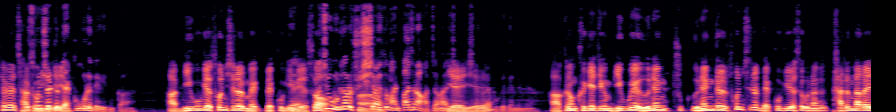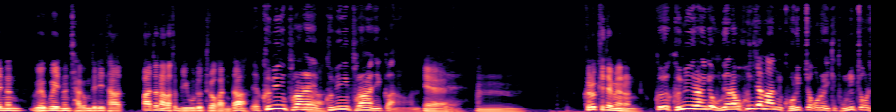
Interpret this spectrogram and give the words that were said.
해외 자금들이 손실도 메꾸고 그래야 되니까. 아 미국의 손실을 메, 꾸기 예. 위해서 아, 지금 우리나라 주식시장에도 어. 많이 빠져나갔잖아요. 예, 최근에 예. 보게 되면요. 아 그럼 그게 지금 미국의 은행 주, 은행들 손실을 메꾸기 위해서 그냥 다른 나라에 있는 외국에 있는 자금들이 다 빠져나가서 미국으로 들어간다. 예, 금융이 불안해. 아. 금융이 불안하니까는. 예. 예. 음. 그렇게 되면은 그 금융이라는 게 우리나라 혼자만 고립적으로 이렇게 독립적으로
